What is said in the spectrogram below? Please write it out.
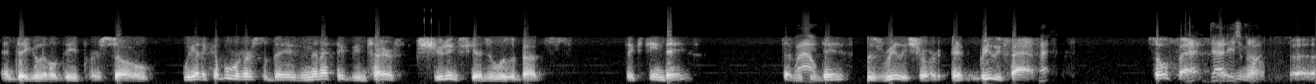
and dig a little deeper. So we had a couple rehearsal days, and then I think the entire shooting schedule was about sixteen days, seventeen wow. days. It was really short and really fast. That, so fast. that, that is you know, uh,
